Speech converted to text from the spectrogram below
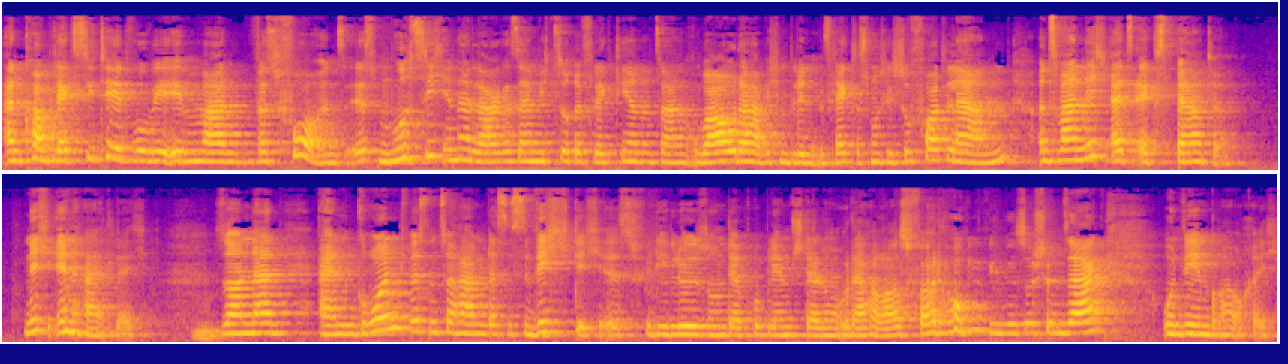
an Komplexität, wo wir eben waren, was vor uns ist, muss ich in der Lage sein, mich zu reflektieren und sagen, wow, da habe ich einen blinden Fleck, das muss ich sofort lernen. Und zwar nicht als Experte, nicht inhaltlich, sondern ein Grundwissen zu haben, dass es wichtig ist für die Lösung der Problemstellung oder Herausforderung, wie wir so schön sagen. Und wen brauche ich?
